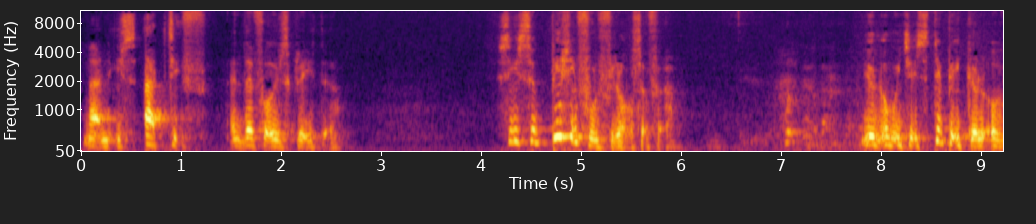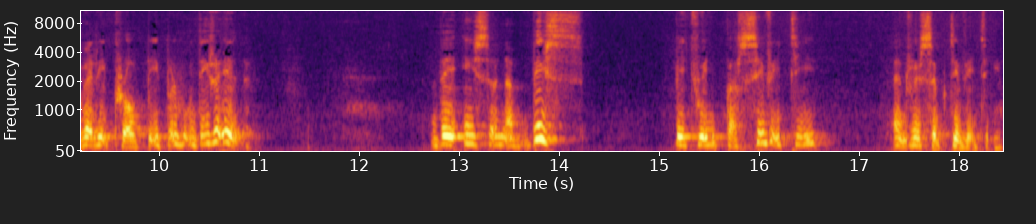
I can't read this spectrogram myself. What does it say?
man is active, and therefore is greater. She's a beautiful philosopher, you know, which is typical of very proud people who derail. There is an abyss between passivity and receptivity.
